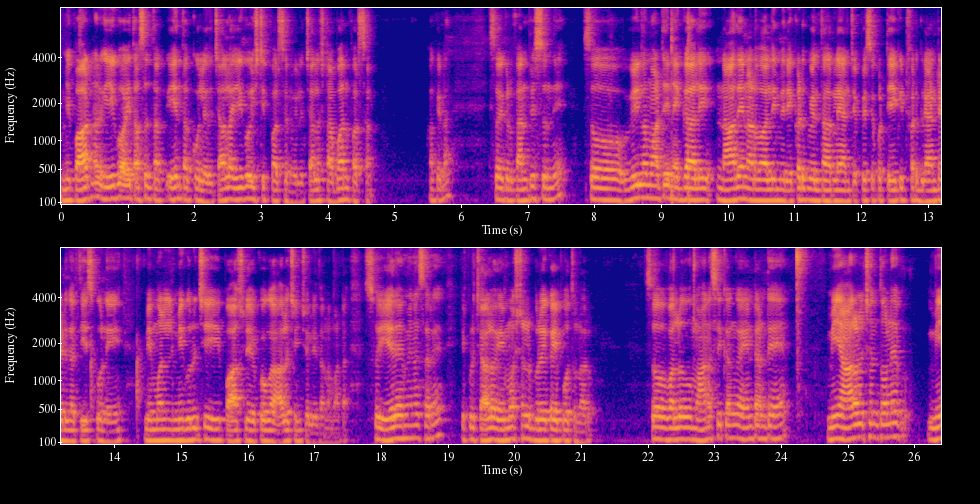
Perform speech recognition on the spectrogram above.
మీ పార్ట్నర్ ఈగో అయితే అసలు తక్కువ ఏం తక్కువ లేదు. చాలా ఈగోయిస్టిక్ పర్సన్ వీళ్ళు. చాలా స్టబాన్ పర్సన్ ఓకేనా సో ఇక్కడ కనిపిస్తుంది. సో వీళ్ళ మాట నెగ్గాలి. నాదే నడవాలి. మీరు ఎక్కడికి వెళ్తారులే అని చెప్పేసి ఒక టేక్ ఇట్ ఫర్ గ్రాంటెడ్గా తీసుకొని మిమ్మల్ని మీ గురించి పాస్ట్లో ఎక్కువగా ఆలోచించలేదు అన్నమాట సో ఏదేమైనా సరే ఇప్పుడు చాలా ఎమోషనల్ బ్రేక్ అయిపోతున్నారు. సో వాళ్ళు మానసికంగా ఏంటంటే మీ ఆలోచనతోనే మీ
